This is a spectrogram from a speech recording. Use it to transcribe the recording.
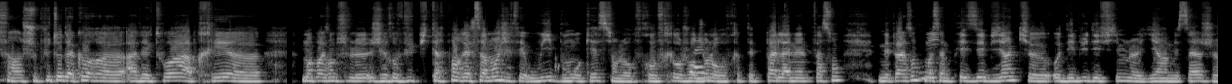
enfin, je suis plutôt d'accord avec toi. Après, moi, par exemple, j'ai revu Peter Pan récemment, j'ai fait oui, bon, ok, si on le referait aujourd'hui, on le referait peut-être pas de la même façon. Mais par exemple, moi, ça me plaisait bien qu'au début des films, il y ait un message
